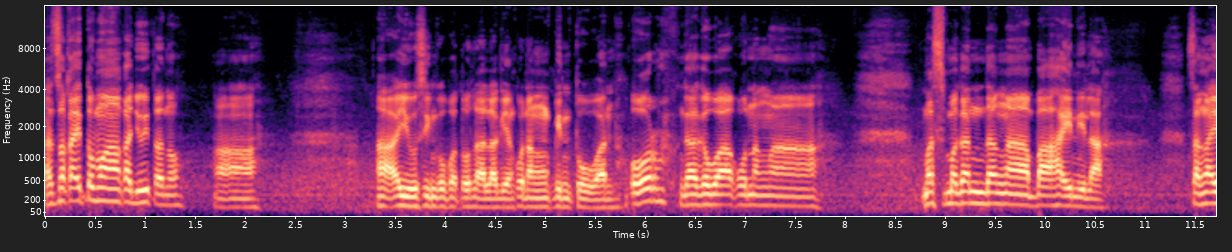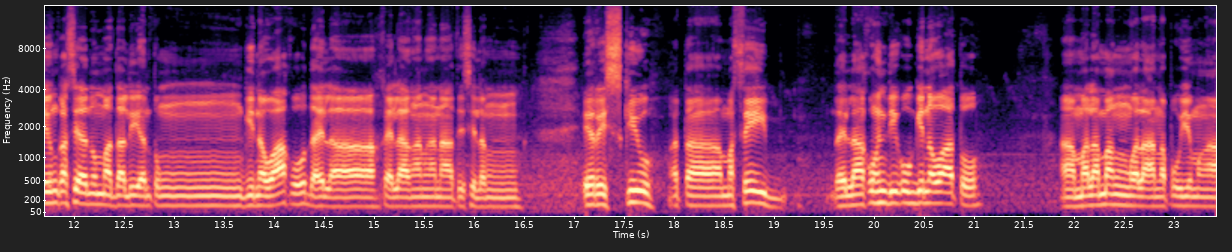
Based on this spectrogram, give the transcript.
At saka ito mga kajuit, ano, ah, aayusin ko pa to, lalagyan ko ng pintuan. Or gagawa ako ng ah, mas magandang ah, bahay nila. Sa ngayon kasi ano madalian tong ginawa ko dahil ah, kailangan nga natin silang i-rescue at ah, ma-save. Dahil ah, kung hindi ko ginawa to, ah, malamang wala na po yung mga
